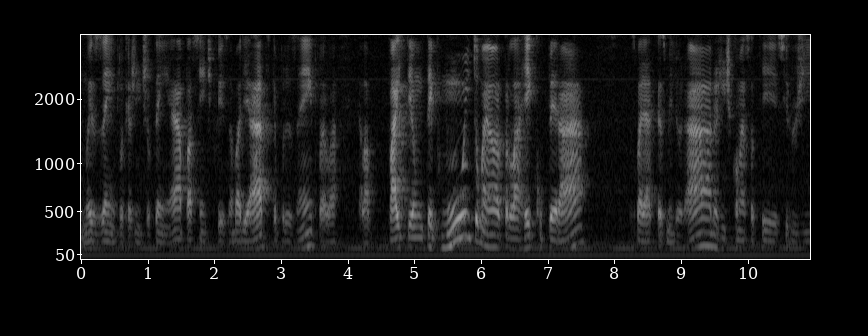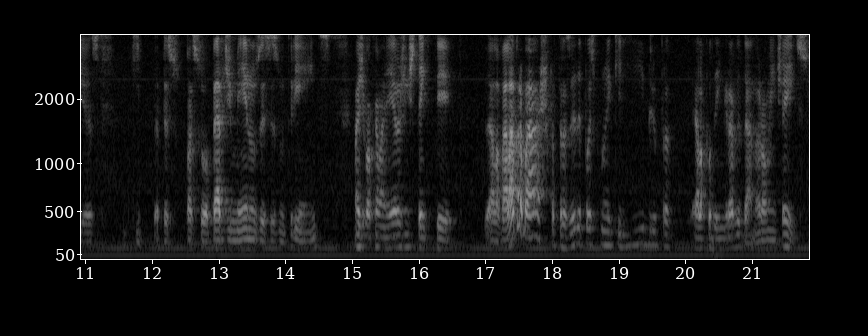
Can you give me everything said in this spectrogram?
um exemplo que a gente tem, é a paciente que fez a bariátrica, por exemplo, ela, ela vai ter um tempo muito maior para ela recuperar, as bariátricas melhoraram, a gente começa a ter cirurgias que a pessoa, a pessoa perde menos esses nutrientes, mas de qualquer maneira a gente tem que ter, ela vai lá para baixo para trazer depois para um equilíbrio para ela poder engravidar, normalmente é isso.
